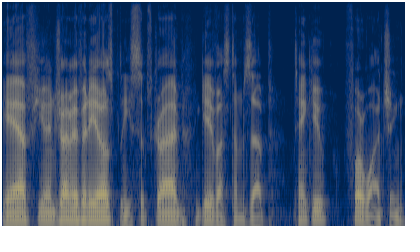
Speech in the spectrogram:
If you enjoy my videos, please subscribe, give us thumbs up. Thank you for watching.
